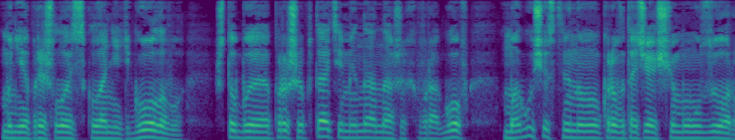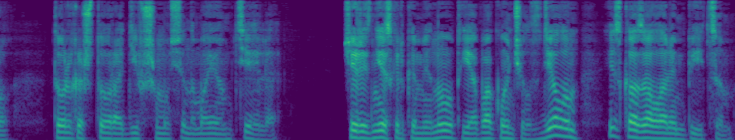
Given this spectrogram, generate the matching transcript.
Мне пришлось склонить голову, чтобы прошептать имена наших врагов могущественному кровоточащему узору — только что родившемуся на моем теле. Через несколько минут я покончил с делом и сказал олимпийцам,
